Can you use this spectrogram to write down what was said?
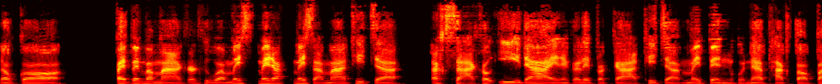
แล้วก็ ไปเป็นมามาก็คือว่าไม่ไม่รักไม่สามารถที่จะรักษาเก้าอี้ได้นะก็เลยประกาศที่จะไม่เป็นหัวหน้าพักต่อไป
